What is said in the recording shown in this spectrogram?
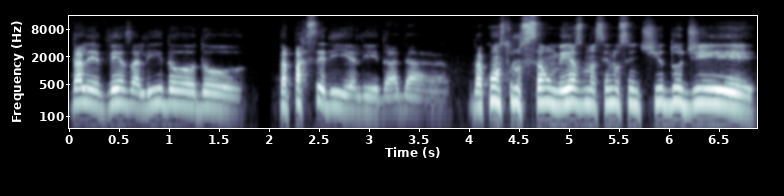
da leveza ali, do, do da parceria ali, da, da, da, construção mesmo, assim, no sentido de,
